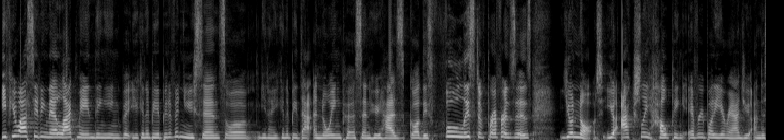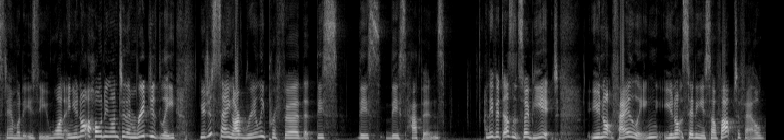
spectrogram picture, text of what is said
if you are sitting there like me and thinking, but you're going to be a bit of a nuisance or, you know, you're going to be that annoying person who has, God, this full list of preferences, you're not. You're actually helping everybody around you understand what it is that you want and you're not holding on to them rigidly. You're just saying, I really prefer that this, this, this happens. And if it doesn't, so be it. You're not failing. You're not setting yourself up to fail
